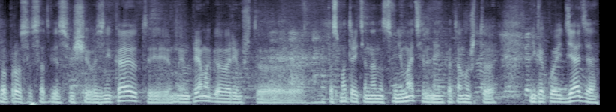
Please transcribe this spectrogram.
Вопросы соответствующие возникают, и мы им прямо говорим, что посмотрите на нас внимательнее, потому что никакой дядя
